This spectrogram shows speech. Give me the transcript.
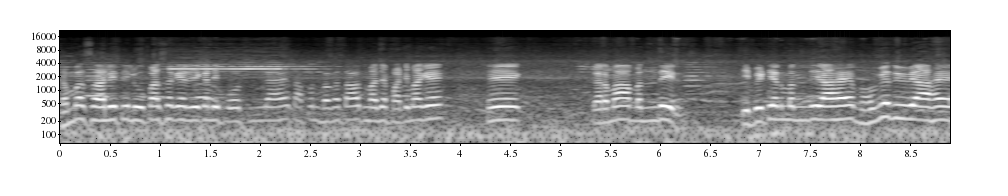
धम्मसहलीतील उपासक या ठिकाणी पोहोचलेले आहेत. आपण बघत आहोत माझ्या पाठीमागे हे कर्मा मंदिर. तिबेटियन मंदिर आहे भव्य दिव्य आहे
